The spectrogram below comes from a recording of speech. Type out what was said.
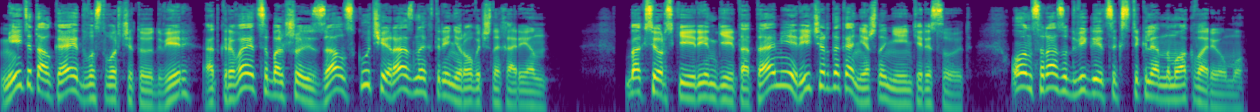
Митя толкает двустворчатую дверь, открывается большой зал с кучей разных тренировочных арен. Боксерские ринги и татами Ричарда, конечно, не интересуют. Он сразу двигается к стеклянному аквариуму.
